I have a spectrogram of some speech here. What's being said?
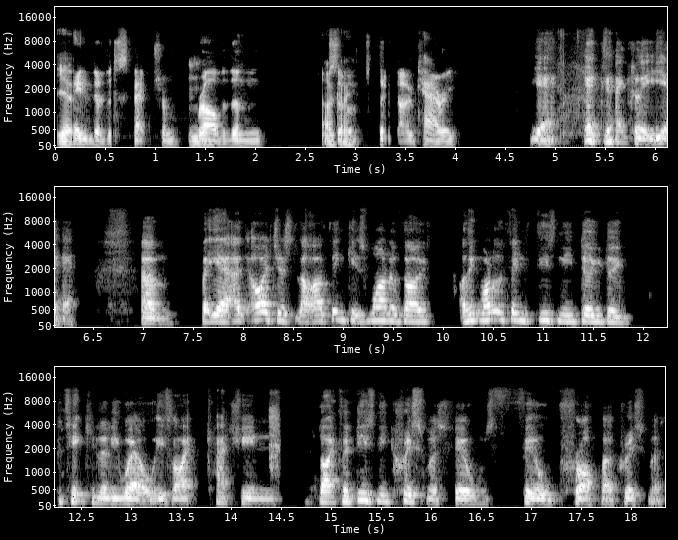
Yeah. End of the spectrum Mm. rather than sort Okay. of pseudo carry. Yeah, exactly. Yeah. Um, but yeah, I, I just like, I think it's one of those. I think one of the things Disney do do particularly well is like catching, like the Disney Christmas films feel proper Christmas,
